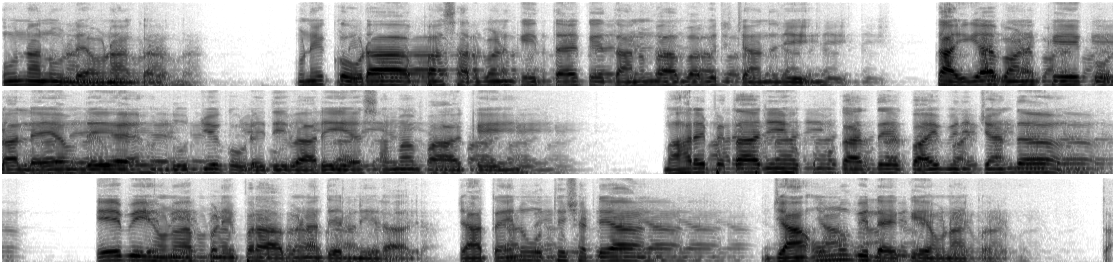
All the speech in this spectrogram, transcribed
ਉਹਨਾਂ ਨੂੰ ਲਿਆਉਣਾ ਕਰੋ। ਹੁਣ ਇਹ ਘੋੜਾ ਆਪਾਂ ਸਰਵਣ ਕੀਤਾ ਕਿ ਧੰਨ ਬਾਬਾ ਵਿੱਚ ਚੰਦ ਜੀ ਘਾਈਆ ਬਣ ਕੇ ਘੋੜਾ ਲੈ ਆਉਂਦੇ ਐ ਦੂਜੇ ਘੋੜੇ ਦੀ ਵਾਰੀ ਹੈ ਸਮਾਂ ਪਾ ਕੇ ਮਹਾਰਾਜ ਪਿਤਾ ਜੀ ਹੁਕਮ ਕਰਦੇ, ਭਾਈ ਵੀਰ ਚੰਦ ਇਹ ਵੀ ਹੁਣ ਆਪਣੇ ਭਰਾ ਬਿਨਾ ਦਿਲ ਨਹੀਂ ਲਾ ਰਿਹਾ। ਜਾਂ ਤਾਂ ਇਹਨੂੰ ਉੱਥੇ ਛੱਡਿਆ, ਜਾਂ ਉਹਨੂੰ ਵੀ ਲੈ ਕੇ ਆਉਣਾ ਕਰੋ ਤਾਂ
